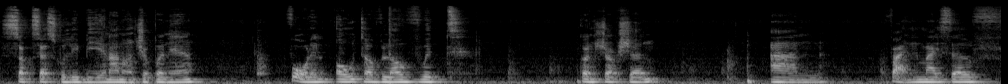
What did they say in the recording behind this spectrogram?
successfully being an entrepreneur, falling out of love with construction, and finding myself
